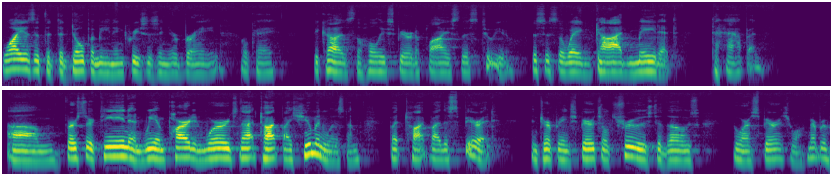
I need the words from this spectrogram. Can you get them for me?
Why is it that the dopamine increases in your brain? Okay? Because the Holy Spirit applies this to you. This is the way God made it to happen. Um, verse 13, and we impart in words not taught by human wisdom, but taught by the Spirit, interpreting spiritual truths to those who are spiritual. Remember,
